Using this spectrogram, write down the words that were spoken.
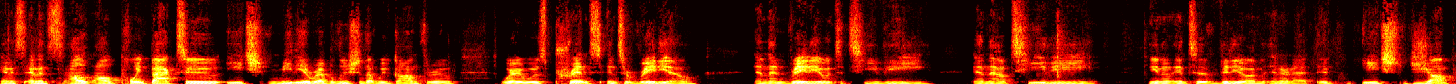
and it's and it's I'll, I'll point back to each media revolution that we've gone through where it was print into radio and then radio into tv and now tv you know into video on the internet it, each jump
